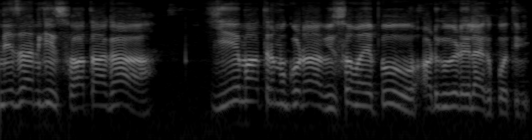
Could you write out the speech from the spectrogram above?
నిజానికి స్వాతాగా ఏ మాత్రము కూడా విశ్వం వైపు అడుగు వేడలేకపోతేవి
